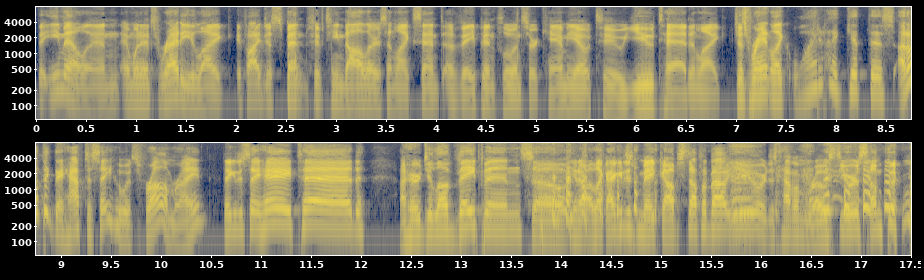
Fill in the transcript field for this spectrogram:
the email in, and when it's ready, like if I just spent fifteen dollars and like sent a vape influencer cameo to you, Ted, and like just ran like, why did I get this? I don't think they have to say who it's from, right? They can just say, hey, Ted. I heard you love vaping, so you know, like I could just make up stuff about you, or just have them roast you or something.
